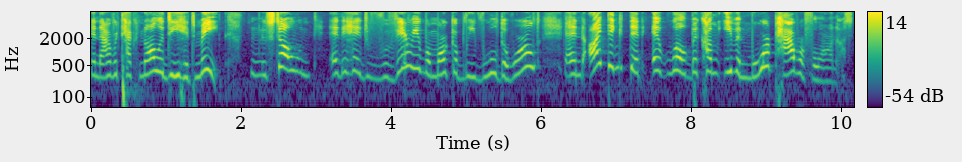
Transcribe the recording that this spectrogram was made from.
and our technology has made. So it has very remarkably ruled the world, and I think that it will become even more powerful on us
